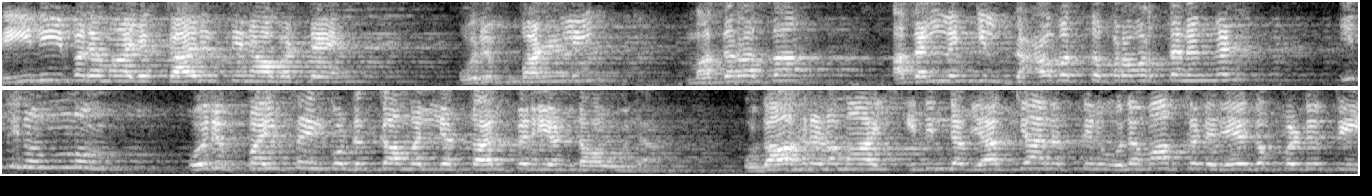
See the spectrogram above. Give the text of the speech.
ദീനീപരമായ കാര്യത്തിനാവട്ടെ ഒരു പള്ളി മദ്രസ അതല്ലെങ്കിൽ ദാവത്ത് പ്രവർത്തനങ്ങൾ ഇതിനൊന്നും ഒരു പൈസയും കൊടുക്കാൻ വലിയ താല്പര്യം ഉണ്ടാവൂല. ഉദാഹരണമായി ഇതിന്റെ വ്യാഖ്യാനത്തിൽ ഉലമാക്കൾ രേഖപ്പെടുത്തി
